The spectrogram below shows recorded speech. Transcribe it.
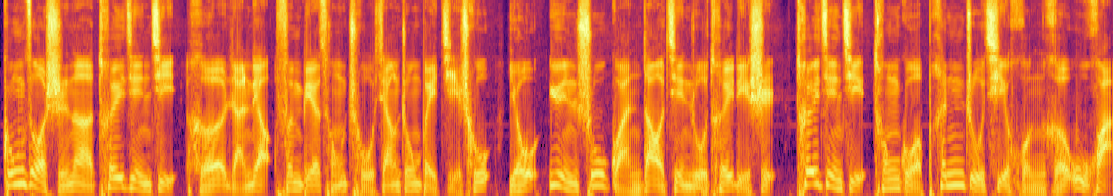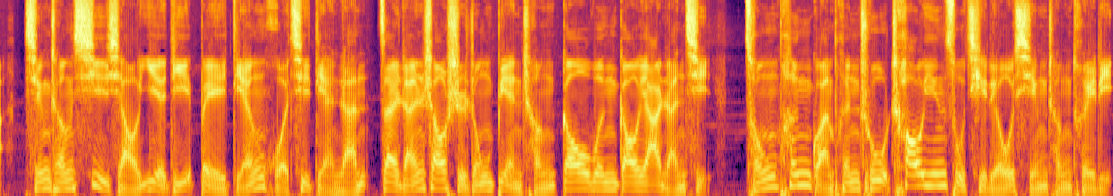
工作时呢，推进剂和燃料分别从储箱中被挤出，由运输管道进入推力室，推进剂通过喷注器混合雾化，形成细小液滴，被点火器点燃，在燃烧室中变成高温高压燃气。从喷管喷出超音速气流，形成推力。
